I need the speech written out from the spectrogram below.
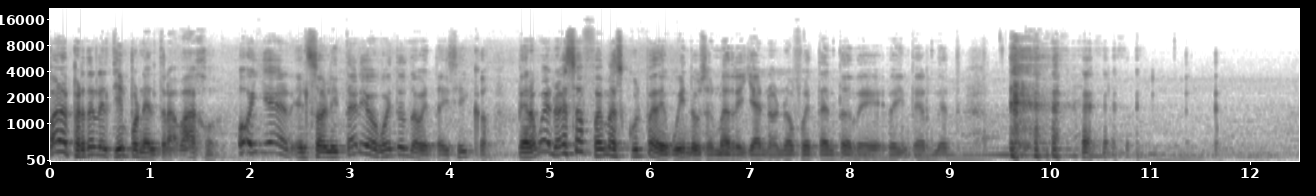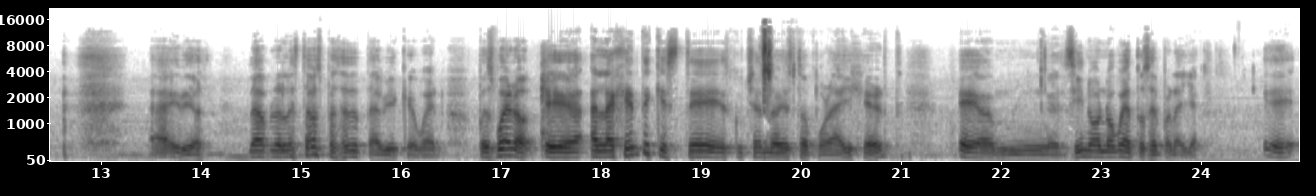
para perder el tiempo en el trabajo. Oye, el solitario Windows 95. Pero bueno, eso fue más culpa de Windows el madrillano, no fue tanto de, Internet. Ay Dios. No, pero la estamos pasando también que bueno. Pues bueno, eh, a la gente que esté escuchando esto por iHeart, eh, um, sí, no, no voy a toser para allá eh,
